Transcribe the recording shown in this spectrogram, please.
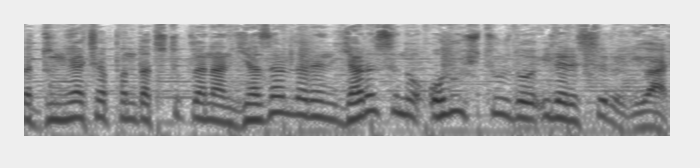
ve dünya çapında tutuklanan yazarların yarısını oluşturduğu ileri sürülüyor.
